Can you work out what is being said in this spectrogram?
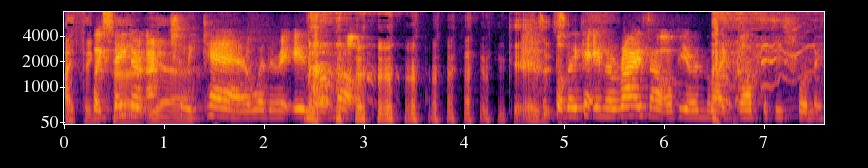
I think Like so. they don't yeah. actually care whether it is or not, I think it is. It's, but they're getting a rise out of you and they're like, God, this is funny.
